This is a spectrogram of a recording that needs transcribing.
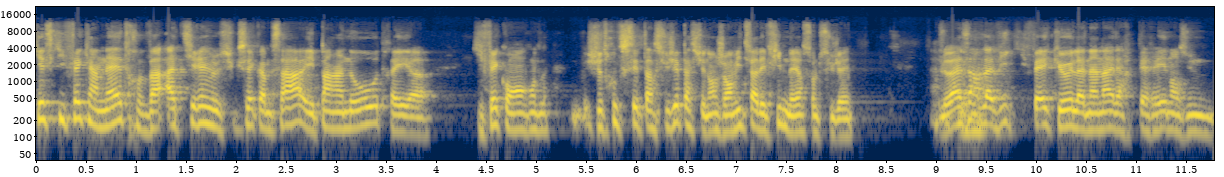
Qu'est-ce qui fait qu'un être va attirer le succès comme ça et pas un autre et euh, qui fait qu'on rencontre Je trouve que c'est un sujet passionnant. J'ai envie de faire des films d'ailleurs sur le sujet. Ah, le hasard de la vie qui fait que la nana elle est repérée dans une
